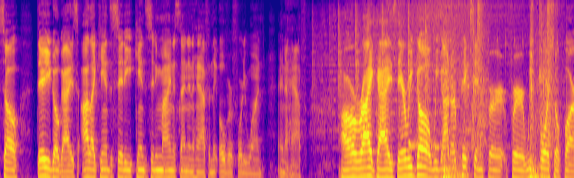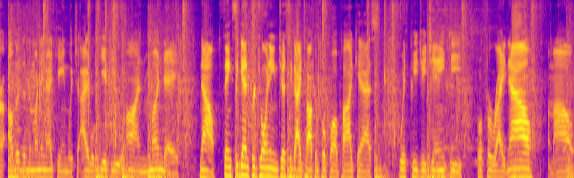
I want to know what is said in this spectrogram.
So there you go, guys. I like Kansas City. Kansas City minus nine and a half and the over 41 and a half. All right, guys, there we go. We got our picks in for for week four so far, other than the Monday night game, which I will give you on Monday. Now, thanks again for joining Just a Guy Talking Football podcast with PJ Janke. But for right now, I'm out.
